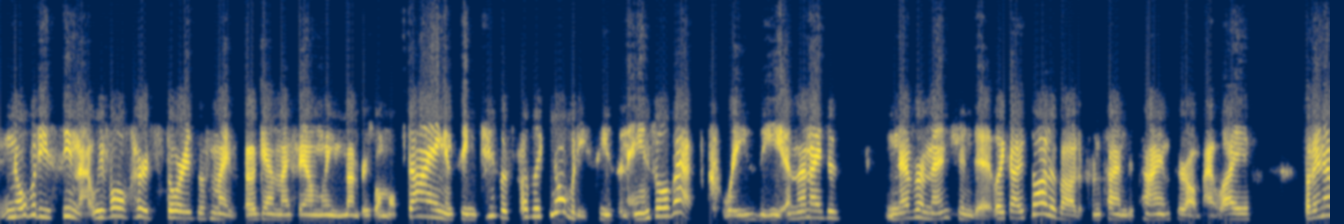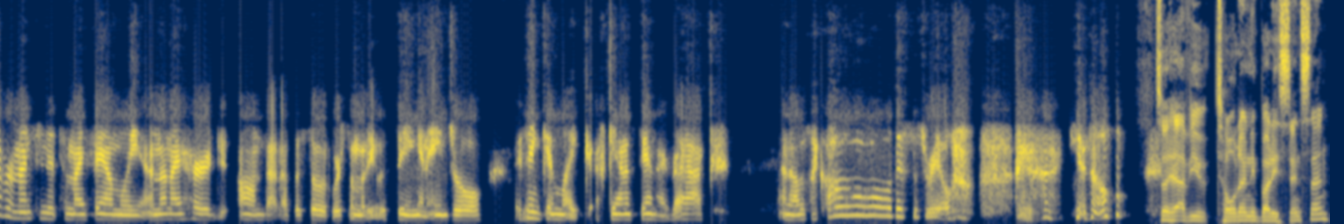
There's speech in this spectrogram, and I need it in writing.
nobody's seen that. We've all heard stories of my, again, my family members almost dying and seeing Jesus. I was like, nobody sees an angel. That's crazy. And then I just never mentioned it. Like I thought about it from time to time throughout my life, but I never mentioned it to my family. And then I heard um, that episode where somebody was seeing an angel, I think in like Afghanistan, Iraq. And I was like, oh, this is real, you know? So have you told anybody since then?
